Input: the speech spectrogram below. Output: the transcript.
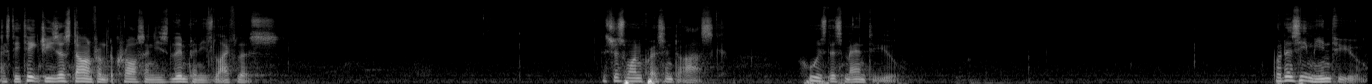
As they take Jesus down from the cross and he's limp and he's lifeless, there's just one question to ask Who is this man to you? What does he mean to you?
